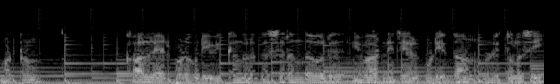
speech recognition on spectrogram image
மற்றும் காலில் ஏற்படக்கூடிய வீக்கங்களுக்கு சிறந்த ஒரு நிவாரணி செய்யக்கூடியது தான் உடைய துளசி.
